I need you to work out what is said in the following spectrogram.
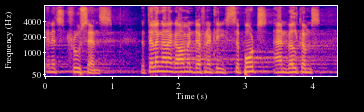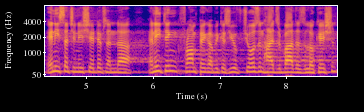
in its true sense. The Telangana government definitely supports and welcomes any such initiatives and uh, anything from Pega because you've chosen Hyderabad as a location.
